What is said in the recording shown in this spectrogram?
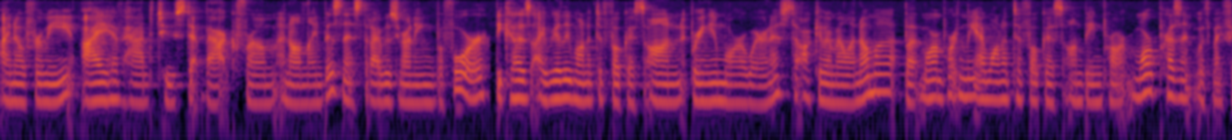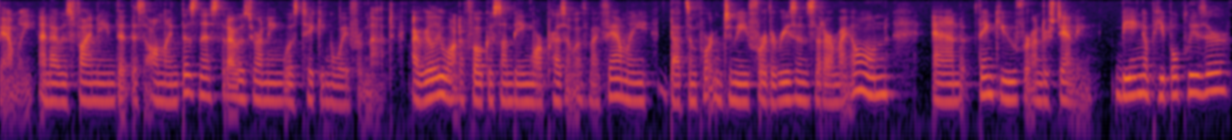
I know for me, I have had to step back from an online business that I was running before because I really wanted to focus on bringing more awareness to ocular melanoma, but more importantly, I wanted to focus on being more present with my family. And I was finding that this online business that I was running was taking away from that. I really want to focus on being more present with my family. That's important to me for the reasons that are my own and thank you for understanding. Being a people pleaser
